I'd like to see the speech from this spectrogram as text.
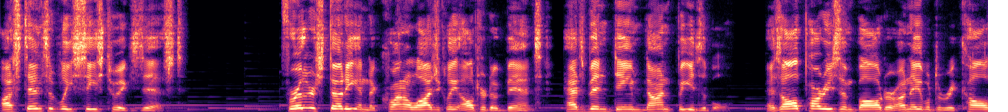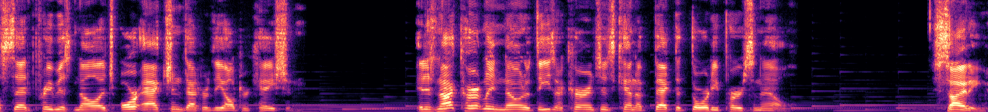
ostensibly ceased to exist. Further study into chronologically altered events has been deemed non-feasible, as all parties involved are unable to recall said previous knowledge or actions after the altercation. It is not currently known if these occurrences can affect Authority personnel. Sighting:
